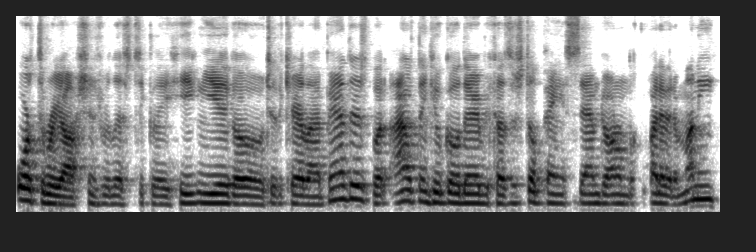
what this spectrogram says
or three options realistically. He can either go to the Carolina Panthers, but I don't think he'll go there because they're still paying Sam Darnold quite a bit of money.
